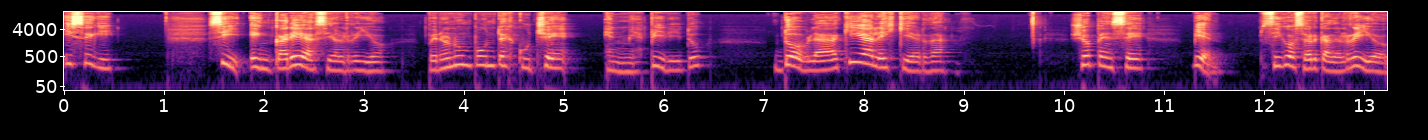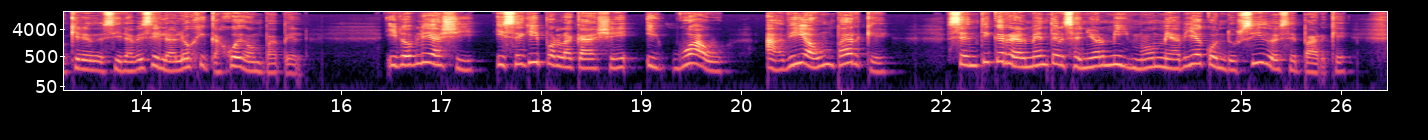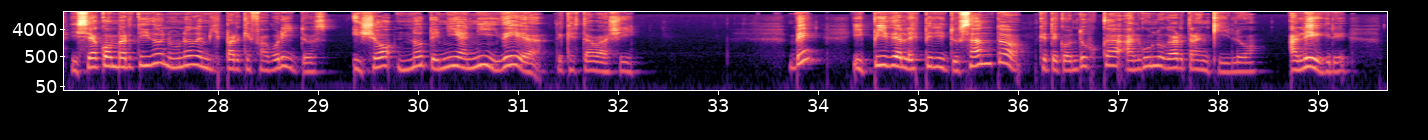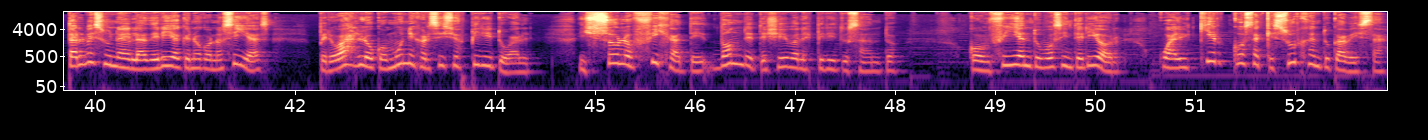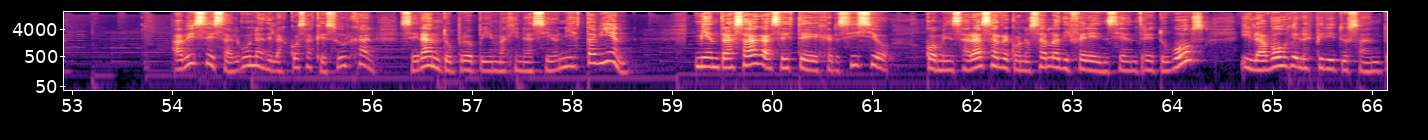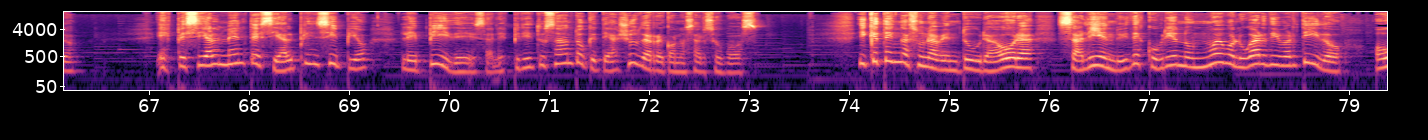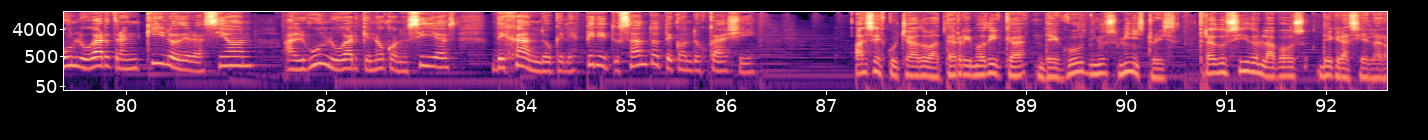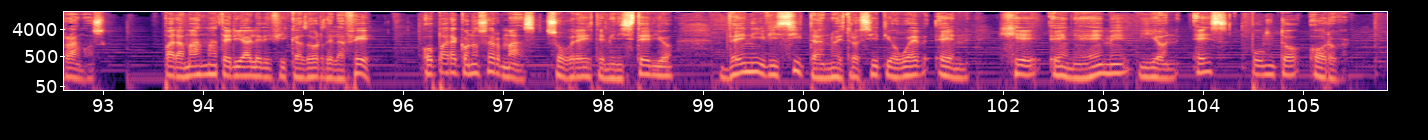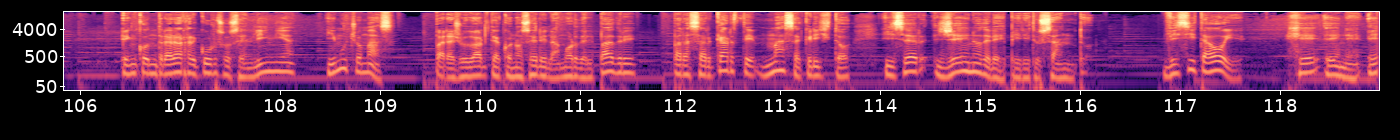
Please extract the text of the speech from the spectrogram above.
Y seguí. Sí, encaré hacia el río, pero en un punto escuché en mi espíritu, dobla aquí a la izquierda. Yo pensé, bien, sigo cerca del río, quiero decir, a veces la lógica juega un papel. Y doblé allí y seguí por la calle y ¡guau! Había un parque. Sentí que realmente el Señor mismo me había conducido a ese parque y se ha convertido en uno de mis parques favoritos, y yo no tenía ni idea de que estaba allí. ¿Ve? y pide al Espíritu Santo que te conduzca a algún lugar tranquilo, alegre, tal vez una heladería que no conocías, pero hazlo como un ejercicio espiritual y solo fíjate dónde te lleva el Espíritu Santo. Confía en tu voz interior, cualquier cosa que surja en tu cabeza. A veces algunas de las cosas que surjan serán tu propia imaginación y está bien. Mientras hagas este ejercicio, comenzarás a reconocer la diferencia entre tu voz y la voz del Espíritu Santo, especialmente si al principio le pides al Espíritu Santo que te ayude a reconocer su voz. Y que tengas una aventura ahora saliendo y descubriendo un nuevo lugar divertido o un lugar tranquilo de oración, algún lugar que no conocías, dejando que el Espíritu Santo te conduzca allí. Has escuchado a Terry Modica de Good News Ministries, traducido en la voz de Graciela Ramos. Para más material edificador de la fe o para conocer más sobre este ministerio, ven y visita nuestro sitio web en gnm-es.org. Encontrarás recursos en línea y mucho más para ayudarte a conocer el amor del Padre, para acercarte más a Cristo y ser lleno del Espíritu Santo. Visita hoy gnm-es.org.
